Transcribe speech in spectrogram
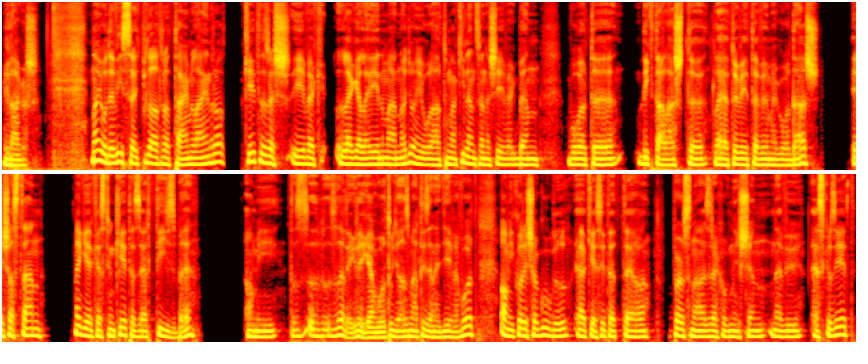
Világos. Na jó, de vissza egy pillanatra a timeline-ra. 2000-es évek legelején már nagyon jól látunk, már 90-es években volt uh, diktálást uh, lehetővé tevő megoldás, és aztán megérkeztünk 2010-be, ami az, az elég régen volt, ugye az már 11 éve volt, amikor is a Google elkészítette a Personalized Recognition nevű eszközét,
